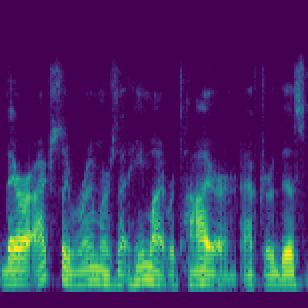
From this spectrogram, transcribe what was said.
There are actually rumors that he might retire after this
